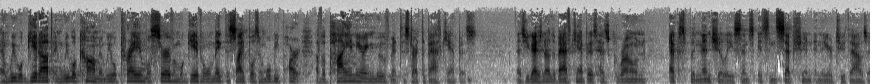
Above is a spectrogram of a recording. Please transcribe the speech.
and we will get up and we will come and we will pray and we'll serve and we'll give and we'll make disciples and we'll be part of a pioneering movement to start the Bath campus. As you guys know, the Bath campus has grown exponentially since its inception in the year 2000.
